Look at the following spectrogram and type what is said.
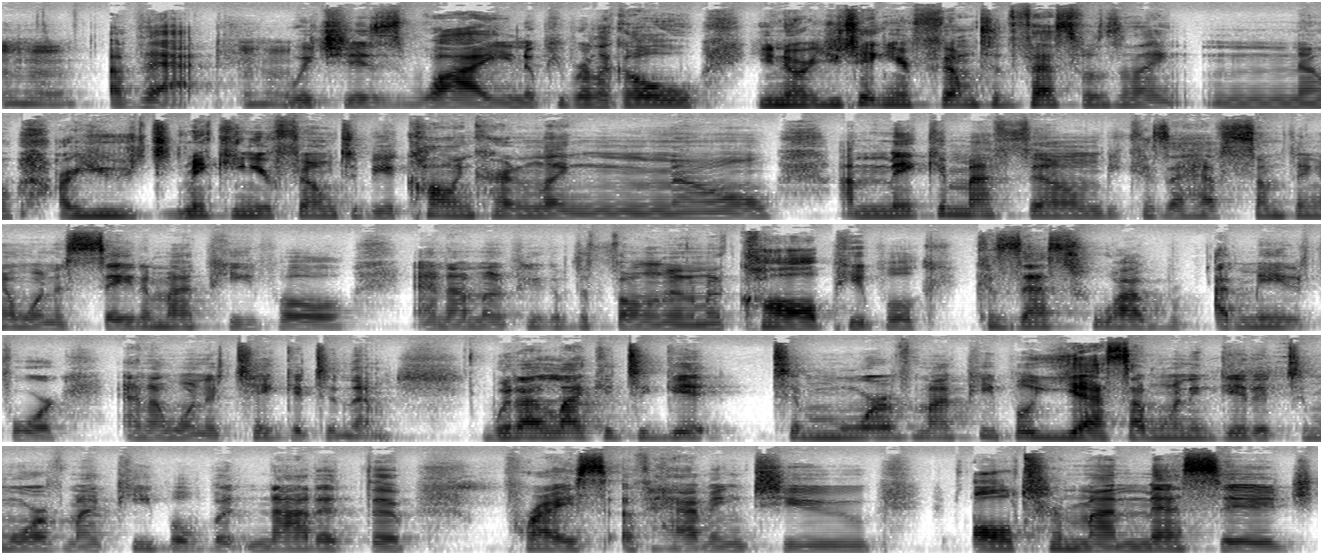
Mhm. of that, Mhm. which is why, you know, people are like, oh, you know, are you taking your film to the festivals? I'm like, no. Are you making your film to be a calling card? I'm like, no. I'm making my film because I have something I want to say to my people, and I'm going to pick up the phone and I'm going to call people because that's who I, I made it for, and I want to take it to them. Would I like it to get to more of my people? Yes, I want to get it to more of my people, but not at the price of having to alter my message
